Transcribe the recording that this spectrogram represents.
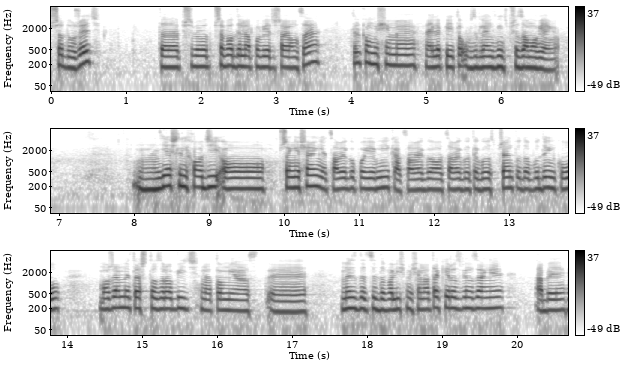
przedłużyć, te przewo- przewody napowietrzające, tylko musimy najlepiej to uwzględnić przy zamówieniu. Mm, Jeśli chodzi o przeniesienie całego pojemnika, całego, całego tego sprzętu do budynku, możemy też to zrobić, natomiast y, my zdecydowaliśmy się na takie rozwiązanie, aby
